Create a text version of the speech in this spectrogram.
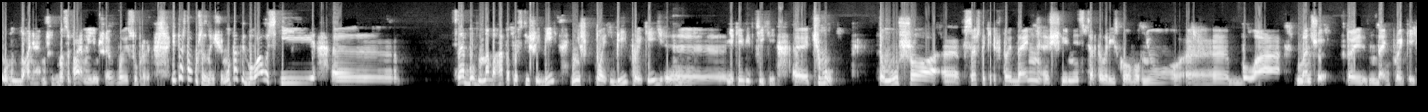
Ну, Доганяємо, ще, насипаємо їм ще в супровід. І теж там ще знищуємо. Так відбувалось, і е, це був набагато простіший бій, ніж той бій, про який, е, який вів Тіхій. Е, чому? Тому що е, все ж таки в той день щільність артилерійського вогню е, була меншою той день, про який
